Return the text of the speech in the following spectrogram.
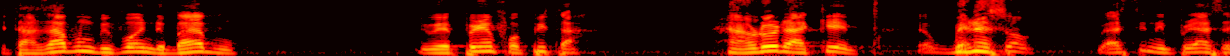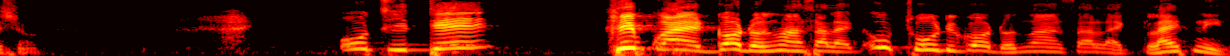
It has happened before in the Bible. They were praying for Peter. And Rhoda came. Benson, we are still in prayer session. Oh, today, keep quiet. God does not answer like. Who told you God does not answer like lightning?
